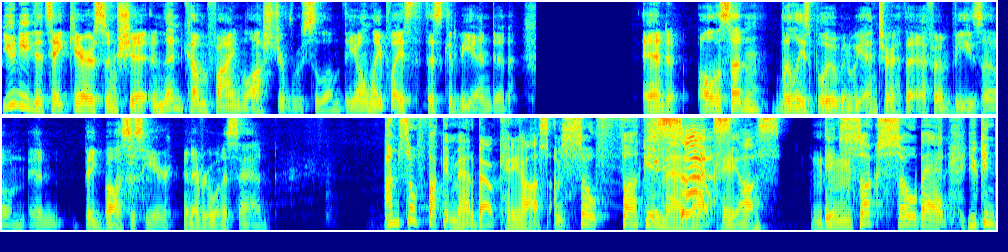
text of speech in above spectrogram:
You need to take care of some shit and then come find Lost Jerusalem, the only place that this could be ended. And all of a sudden, lilies bloom and we enter the FMV zone, and Big Boss is here, and everyone is sad. I'm so fucking mad about chaos. I'm so fucking He mad about sucks! Chaos. It mm-hmm. sucks so bad. You can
